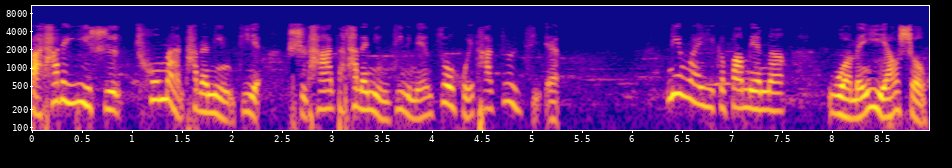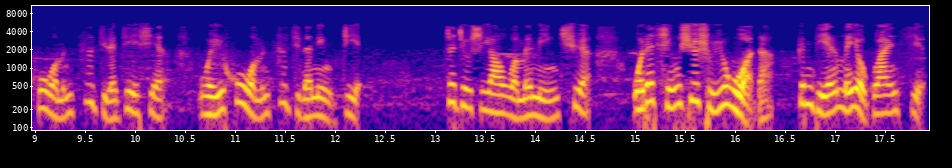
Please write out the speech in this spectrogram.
把他的意识充满他的领地，使他在他的领地里面做回他自己。另外一个方面呢，我们也要守护我们自己的界限，维护我们自己的领地。这就是要我们明确，我的情绪属于我的。跟别人没有关系，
